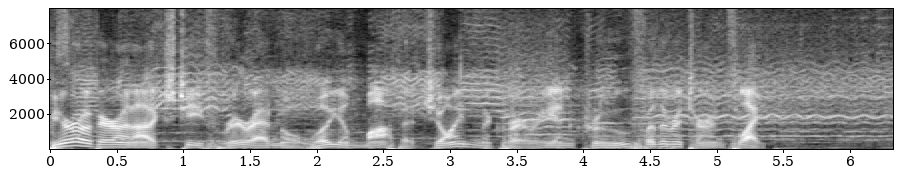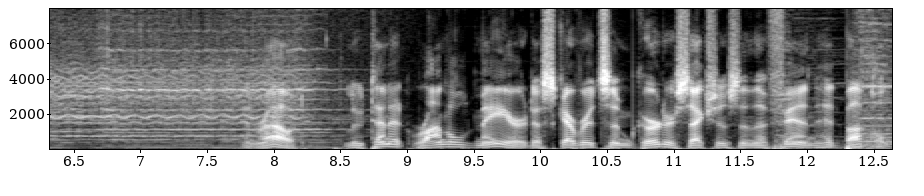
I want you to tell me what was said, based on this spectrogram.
Bureau of Aeronautics Chief Rear Admiral William Moffett joined McCrary and crew for the return flight. En route, Lieutenant Ronald Mayer discovered some girder sections in the fin had buckled.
